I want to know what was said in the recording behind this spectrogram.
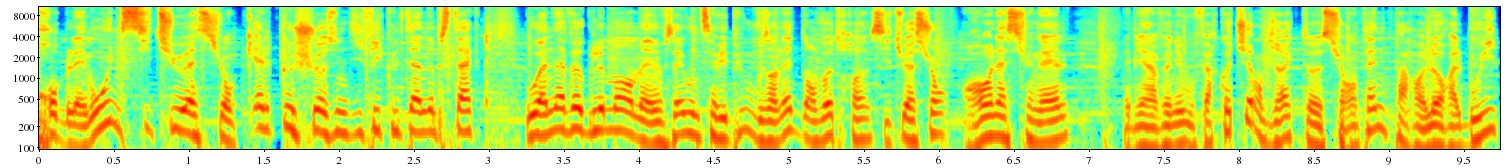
problème ou une situation, quelque chose, une difficulté, un obstacle ou un aveuglement même, vous savez, vous ne savez plus où vous en êtes dans votre situation relationnelle, eh bien venez vous faire coacher en direct euh, sur antenne par Laure Albouy.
